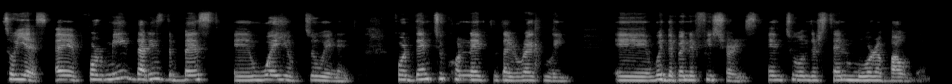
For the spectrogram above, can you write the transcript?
So yes, uh, for me, that is the best uh, way of doing it, for them to connect directly with the beneficiaries and to understand more about them.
